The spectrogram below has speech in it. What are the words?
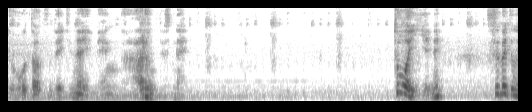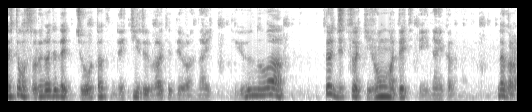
上達できない面があるんですね。とはいえね全ての人がそれだけで上達できるわけではないっていうのはそれ実は基本ができていないからなんだ。だから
